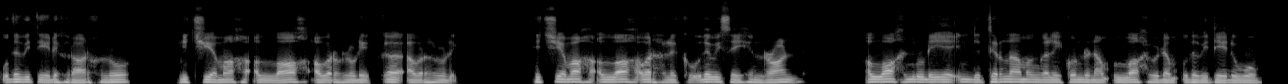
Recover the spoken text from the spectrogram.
உதவி தேடுகிறார்களோ நிச்சயமாக அல்லாஹ் அவர்களுடைய அவர்களுடைய நிச்சயமாக அல்லாஹ் அவர்களுக்கு உதவி செய்கின்றான். அல்லாஹினுடைய இந்த திருநாமங்களை கொண்டு நாம் அல்லாஹ்விடம் உதவி தேடுவோம்.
